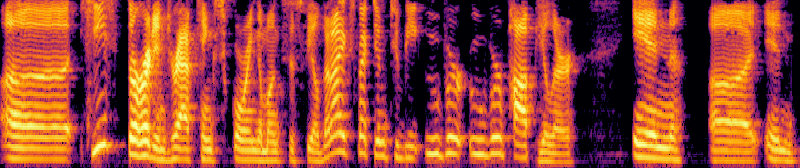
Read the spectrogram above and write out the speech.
uh, he's third in DraftKings scoring amongst this field, and I expect him to be uber uber popular in uh in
